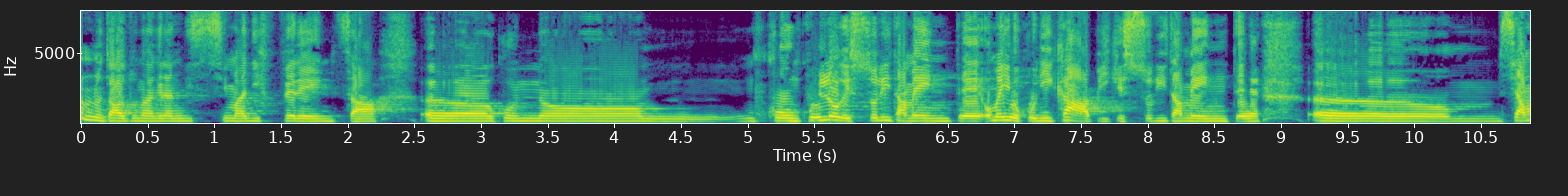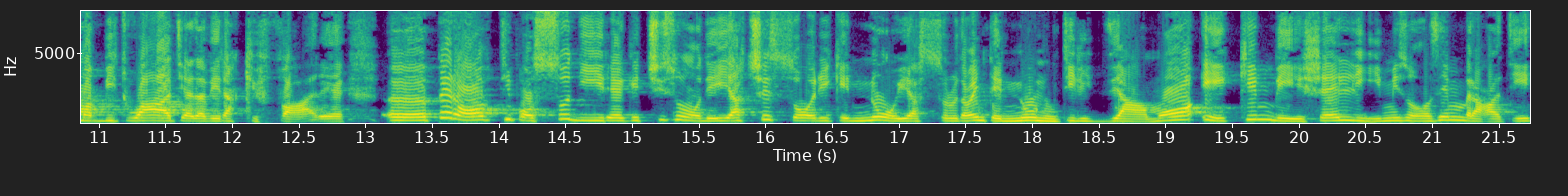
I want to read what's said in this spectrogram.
ho notato una grandissima differenza eh, con, uh, con, quello che solitamente, o meglio con i capi che solitamente ehm, siamo abituati ad avere a che fare. Eh, però ti posso dire che ci sono degli accessori che noi assolutamente non utilizziamo e che invece lì mi sono sembrati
